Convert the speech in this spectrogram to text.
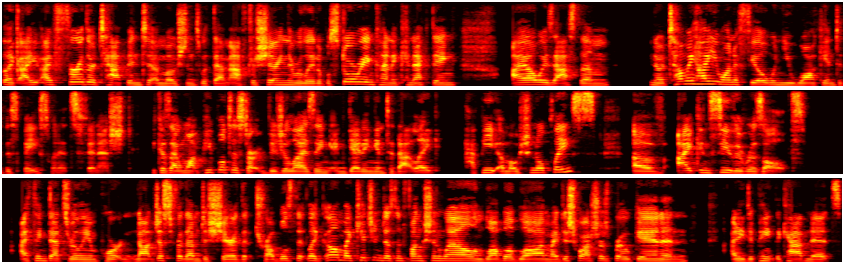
like I, I further tap into emotions with them after sharing the relatable story and kind of connecting? I always ask them, you know, tell me how you want to feel when you walk into the space when it's finished. Because I want people to start visualizing and getting into that like happy emotional place of I can see the result. I think that's really important, not just for them to share the troubles that, like, oh, my kitchen doesn't function well and blah, blah, blah, and my dishwasher's broken and I need to paint the cabinets.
